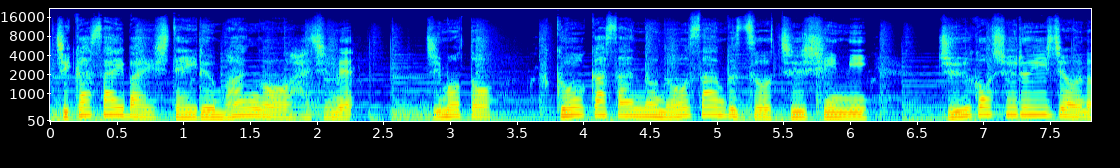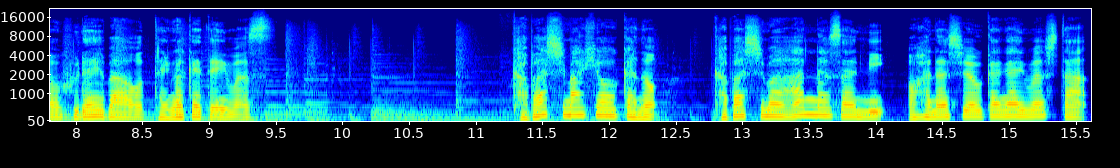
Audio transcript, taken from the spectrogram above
自家栽培しているマンゴーをはじめ地元福岡産の農産物を中心に15種類以上のフレーバーを手掛けています。樺島評価の樺島アンナさんにお話を伺いました。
